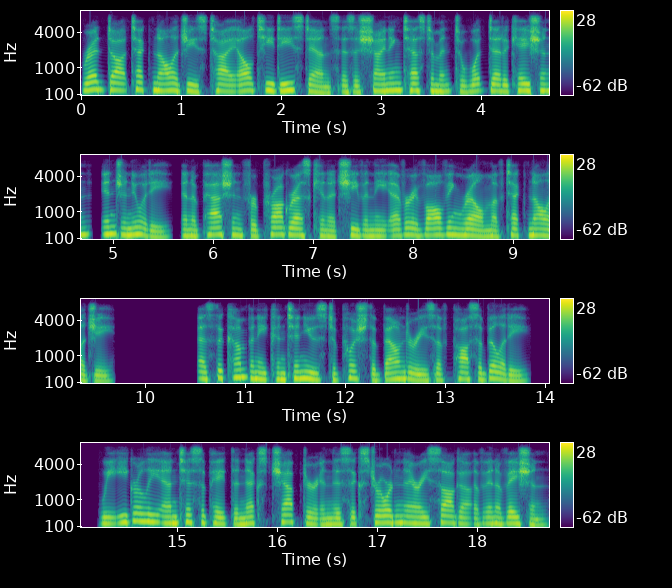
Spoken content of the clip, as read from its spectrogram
Red Dot Technologies Pty Ltd stands as a shining testament to what dedication, ingenuity, and a passion for progress can achieve in the ever-evolving realm of technology. As the company continues to push the boundaries of possibility, we eagerly anticipate the next chapter in this extraordinary saga of innovation.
